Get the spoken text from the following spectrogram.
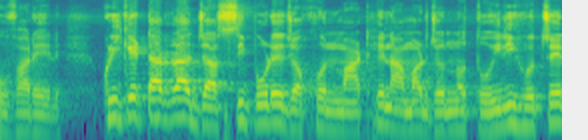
ওভারের। ক্রিকেটাররা জার্সি পরে যখন মাঠে নামার জন্য তৈরি হচ্ছেন,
